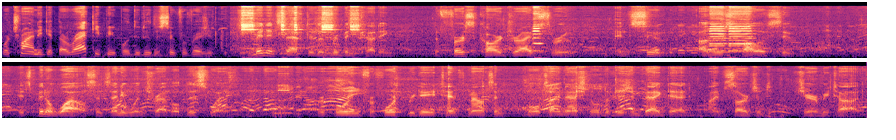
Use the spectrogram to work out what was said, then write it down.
we're trying to get the Iraqi people to do the supervision. Minutes after the ribbon cutting, the first car drives through, and soon others follow suit. It's been a while since anyone traveled this way. Reporting for 4th Brigade 10th Mountain, Multinational Division Baghdad, I'm Sergeant Jeremy Todd.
